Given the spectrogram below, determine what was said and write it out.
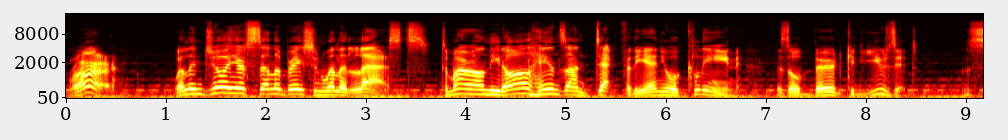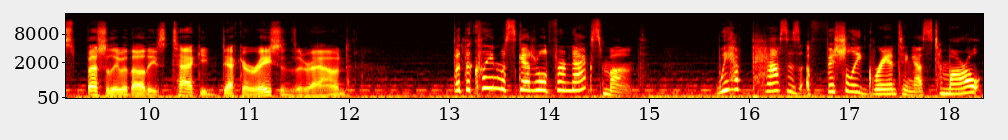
Rawr! Well, enjoy your celebration while it lasts. Tomorrow I'll need all hands on deck for the annual clean. This old bird could use it, especially with all these tacky decorations around. But the clean was scheduled for next month. We have passes officially granting us tomorrow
